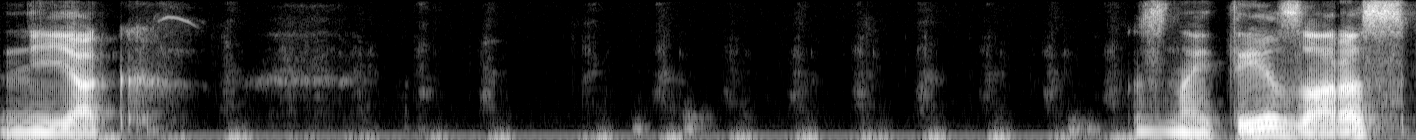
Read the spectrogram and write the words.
ніяк. Знайти зараз.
